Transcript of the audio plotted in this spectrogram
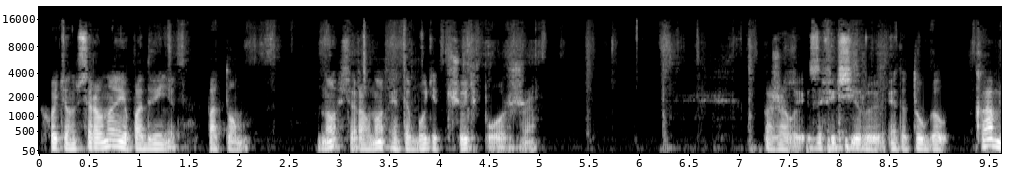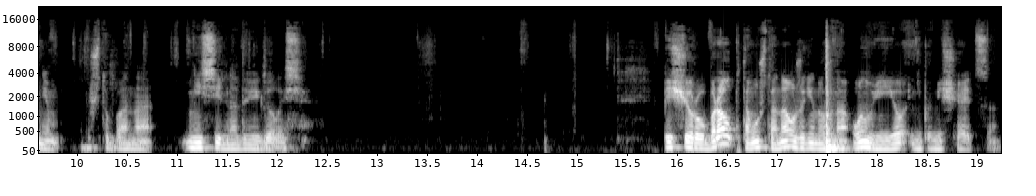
Хоть он все равно ее подвинет потом. Но все равно это будет чуть позже. Пожалуй, зафиксирую этот угол камнем, чтобы она не сильно двигалась. Пещеру убрал, потому что она уже не нужна. Он в нее не помещается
